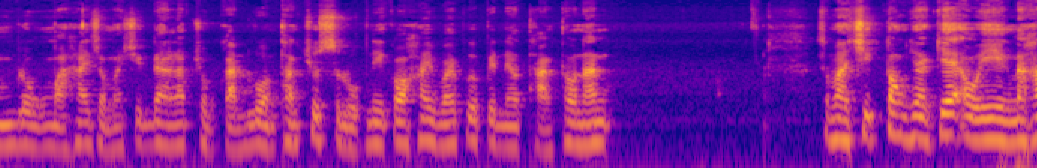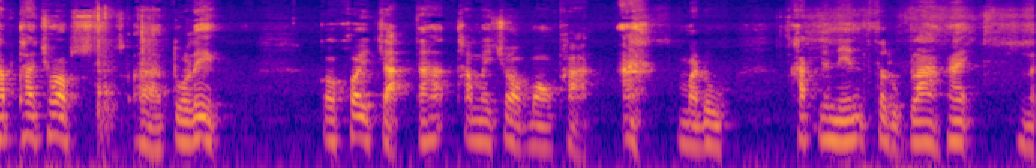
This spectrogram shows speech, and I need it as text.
ำลงมาให้สมาชิกได้รับชมกันรวมทั้งชุดสรุปนี้ก็ให้ไว้เพื่อเป็นแนวทางเท่านั้น สมาชิกต้องแยกแยะเอาเองนะครับ ถ้าชอบอตัวเลขก็ค่อยจัดนะฮะถ้าไม่ชอบมองผ่านอะมาดูคัดเน้นสรุปล่างให้ใน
